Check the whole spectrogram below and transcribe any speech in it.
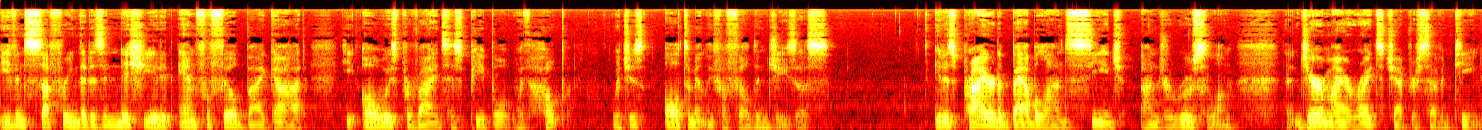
even suffering that is initiated and fulfilled by God, He always provides His people with hope, which is ultimately fulfilled in Jesus. It is prior to Babylon's siege on Jerusalem that Jeremiah writes chapter 17.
